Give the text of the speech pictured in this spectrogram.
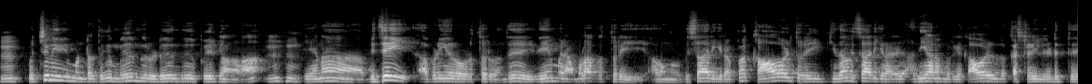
ம். உச்சநீதிமன்றத்துக்கு மேல்முறையீடு வந்து போயிருக்காங்களாம். ஏன்னா விஜய் அப்படிங்கிற ஒருத்தர் வந்து இதே மாதிரி அமலாக்கத்துறை அவங்க விசாரிக்கிறப்ப காவல்துறைக்கு தான் விசாரிக்கிற அதிகாரம் இருக்கு. காவல் கஸ்டடியில் எடுத்து.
